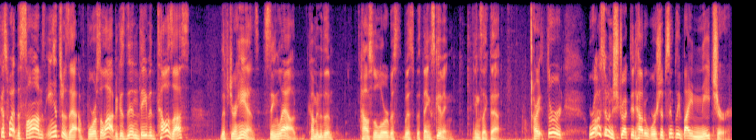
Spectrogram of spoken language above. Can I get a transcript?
Guess what? The Psalms answers that for us a lot because then David tells us, lift your hands, sing loud, come into the house of the Lord with, with, with thanksgiving, things like that. All right, third, we're also instructed how to worship simply by nature.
